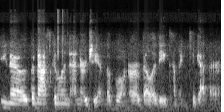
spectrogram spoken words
you know the masculine energy and the vulnerability coming together.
